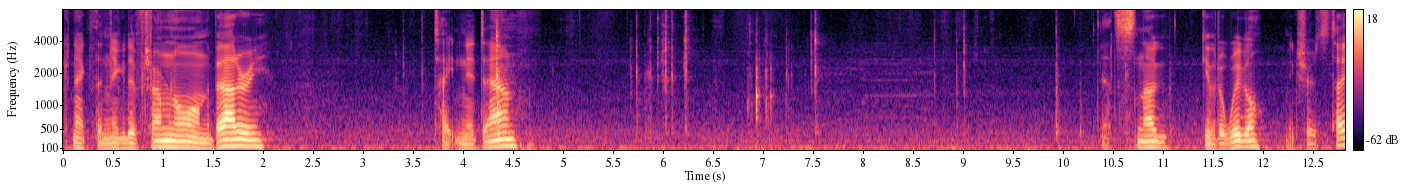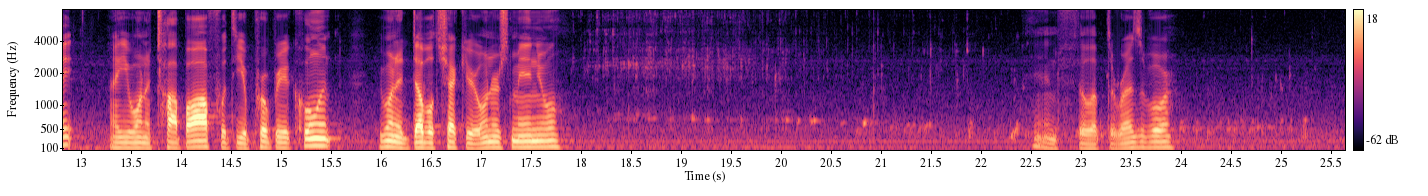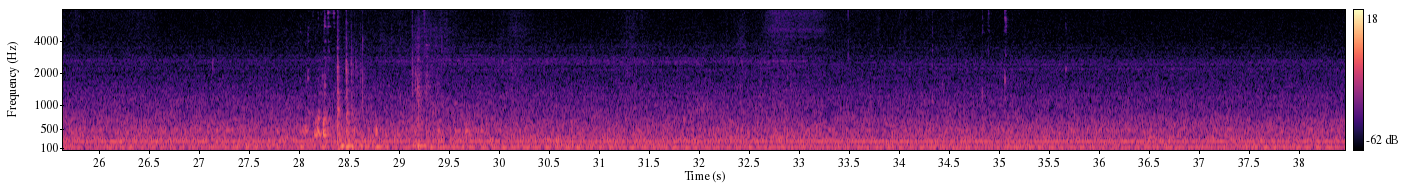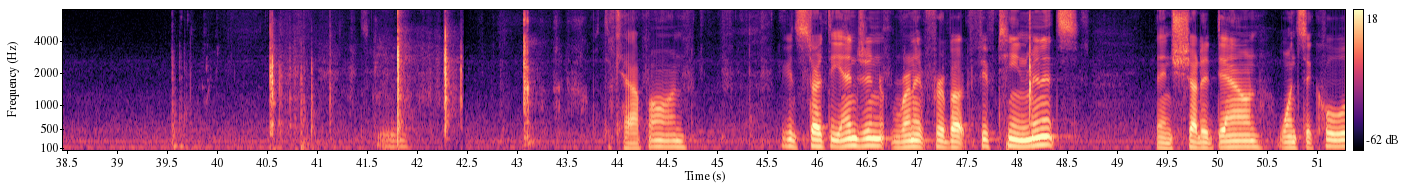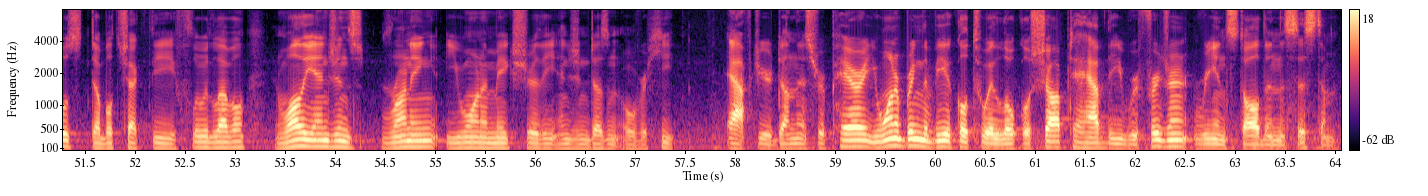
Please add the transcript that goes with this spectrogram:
Connect the negative terminal on the battery. Tighten it down. That's snug. Give it a wiggle. Make sure it's tight. Now you want to top off with the appropriate coolant. You want to double check your owner's manual. And fill up the reservoir. Put the cap on. You can start the engine, run it for about 15 minutes, then shut it down. Once it cools, double check the fluid level. And while the engine's running, you want to make sure the engine doesn't overheat. After you're done this repair, you want to bring the vehicle to a local shop to have the refrigerant reinstalled in the system.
